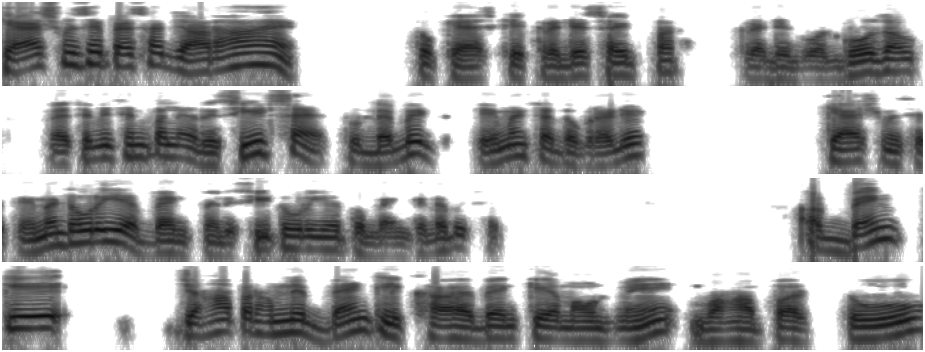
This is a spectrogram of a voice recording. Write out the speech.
कैश में से पैसा जा रहा है तो कैश के क्रेडिट साइड पर क्रेडिट वोट गोज आउट वैसे भी सिंपल है रिसीट्स है तो डेबिट पेमेंट है तो क्रेडिट कैश में से पेमेंट हो रही है बैंक में रिसीट हो रही है तो बैंक के डेबिट साइड और बैंक के, जहाँ पर हमने बैंक लिखा है बैंक के अमाउंट में, वहाँ पर टू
